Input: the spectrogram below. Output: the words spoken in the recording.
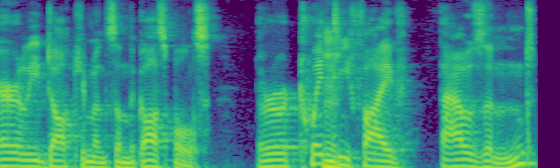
early documents on the Gospels. There are five thousand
